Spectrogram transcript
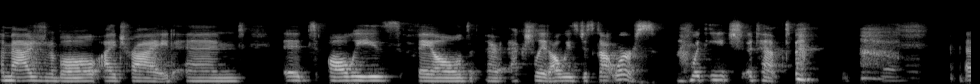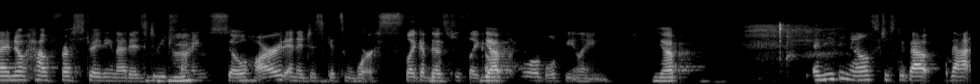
imaginable. I tried, and it always failed. Actually, it always just got worse with each attempt. yeah. And I know how frustrating that is to be mm-hmm. trying so hard and it just gets worse. Like that's just like yep. a horrible feeling. Yep. Anything else just about that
